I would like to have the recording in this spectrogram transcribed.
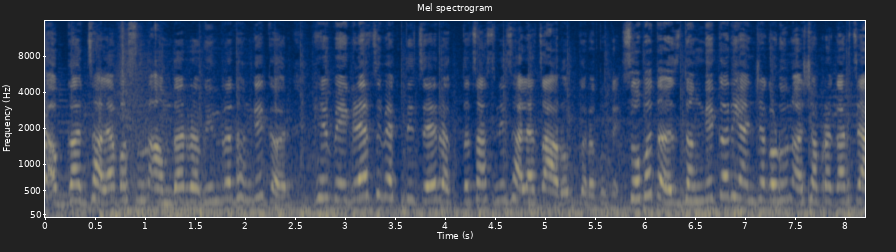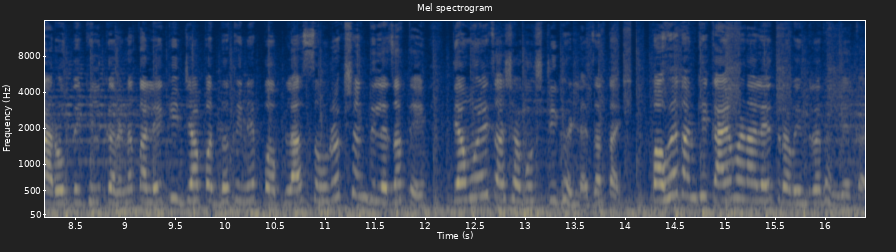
अपघात झाल्यापासून आमदार रवींद्र धंगेकर हे वेगळ्याच व्यक्तीचे रक्त चाचणी झाल्याचा आरोप करत होते. सोबतच धंगेकर यांच्याकडून अशा प्रकारचे आरोप देखील करण्यात आले की ज्या पद्धतीने पबला संरक्षण दिले जाते त्यामुळेच अशा गोष्टी घडल्या जात आहेत. पाहुयात आणखी काय म्हणालेत रवींद्र धंगेकर.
